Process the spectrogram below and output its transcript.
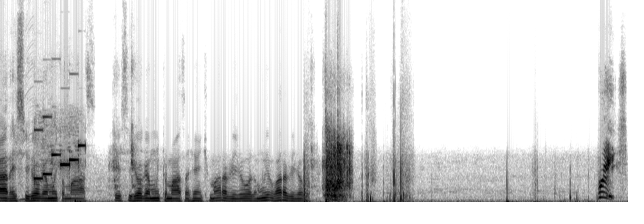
Cara, esse jogo é muito massa. Esse jogo é muito massa, gente. Maravilhoso, muito maravilhoso. Freeze!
